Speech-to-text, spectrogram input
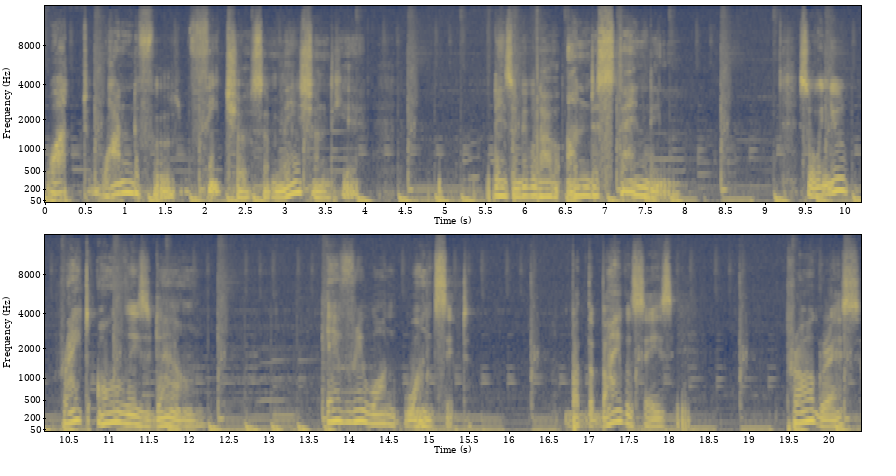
What wonderful features are mentioned here. Then some people have understanding. So when you write all these down, everyone wants it. But the Bible says progress,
